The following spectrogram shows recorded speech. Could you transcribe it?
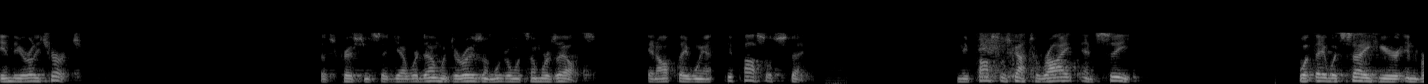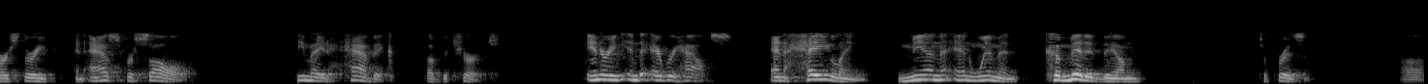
in the early church. Those Christians said, Yeah, we're done with Jerusalem. We're going somewhere else. And off they went. The apostles stayed. And the apostles got to write and see what they would say here in verse 3. And as for Saul, he made havoc of the church, entering into every house and hailing men and women, committed them to prison. Uh,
